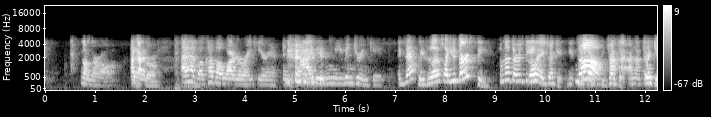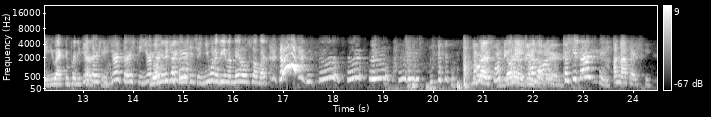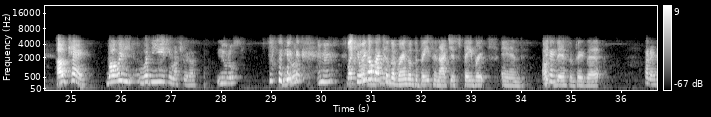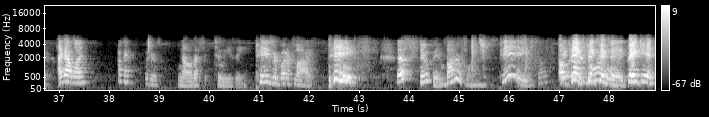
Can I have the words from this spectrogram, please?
No, girl. I Yes, got a. girl. I have a cup of water right here, and I didn't even drink it. Exactly. So that's why you thirsty. I'm not thirsty. Go ahead, drink it. You, No, you thirsty. Drink I, it. I, am not thirsty. Drink it. You acting pretty You're thirsty. thirsty. You're thirsty. You're You want me to drink it? You want to be in the middle so much. You thirsty. Go ahead, drink drink water. Cause you thirsty. I'm not thirsty. Okay. What was? What do you eat too much food of? Noodles. Noodles? Mhm. Like Can we go back to the random debates and not just favorites and pick Okay. this and pick that? Okay. I got one. Okay. What's yours? No, that's too easy. Pigs or butterflies? Pigs. That's stupid. Butterflies. Pigs. Oh, Pigs pigs, pigs, pigs. Bacon.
